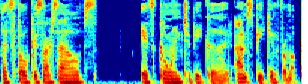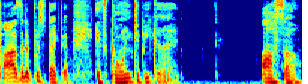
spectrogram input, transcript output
Let's focus ourselves. It's going to be good. I'm speaking from a positive perspective. It's going to be good. Also,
